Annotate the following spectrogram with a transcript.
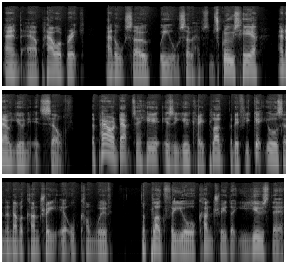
and our power brick and also we also have some screws here and our unit itself. The power adapter here is a UK plug, but if you get yours in another country, it will come with the plug for your country that you use there.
